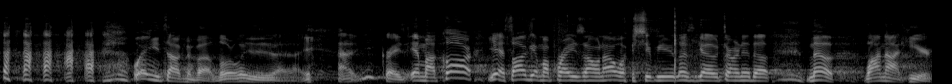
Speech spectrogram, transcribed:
what are you talking about, Lord? What are you, uh, you crazy. In my car? Yes, I'll get my praise on. I worship you. Let's go. Turn it up. No, Y not here?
